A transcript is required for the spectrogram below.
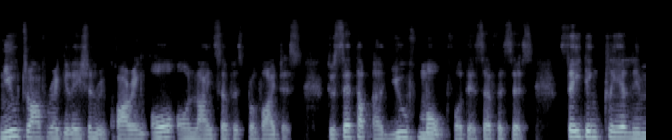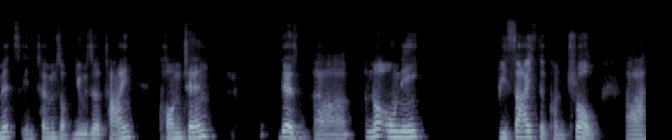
new draft regulation requiring all online service providers to set up a youth mode for their services, stating clear limits in terms of user time, content. There's uh, not only besides the control uh,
